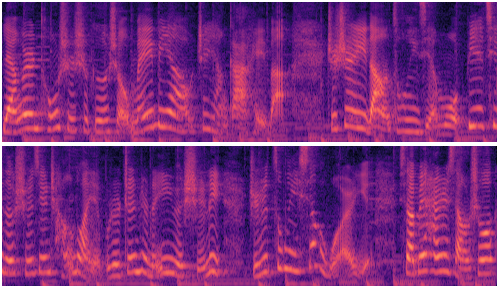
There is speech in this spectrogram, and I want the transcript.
两个人同时是歌手，没必要这样尬黑吧？只是一档综艺节目，憋气的时间长短也不是真正的音乐实力，只是综艺效果而已。小编还是想说，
